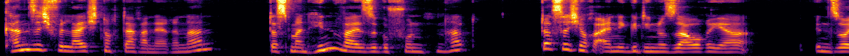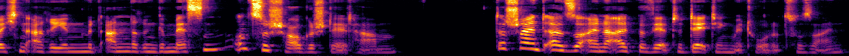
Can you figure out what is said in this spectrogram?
kann sich vielleicht noch daran erinnern, dass man Hinweise gefunden hat, dass sich auch einige Dinosaurier in solchen Arenen mit anderen gemessen und zur Schau gestellt haben. Das scheint also eine altbewährte Dating-Methode zu sein.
